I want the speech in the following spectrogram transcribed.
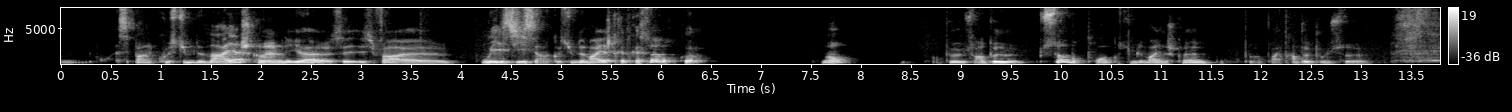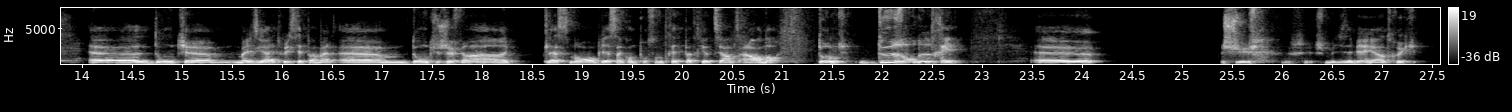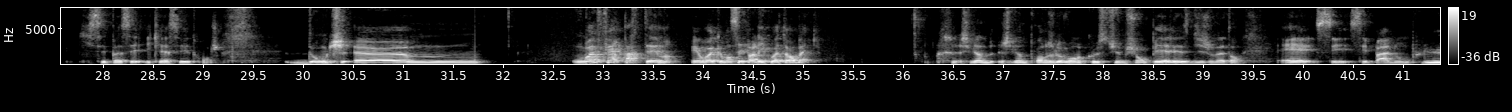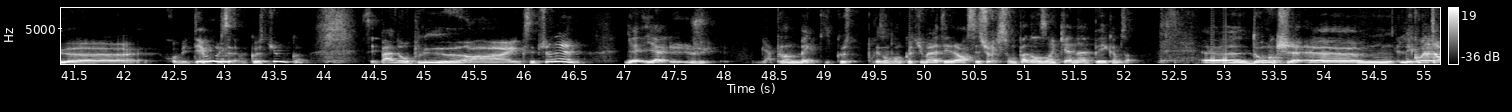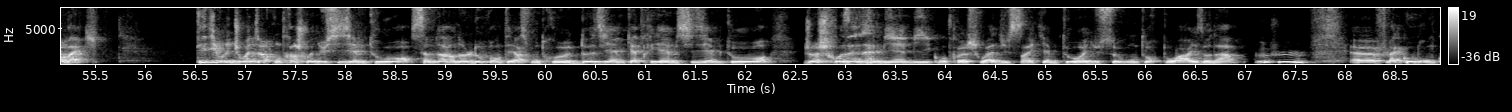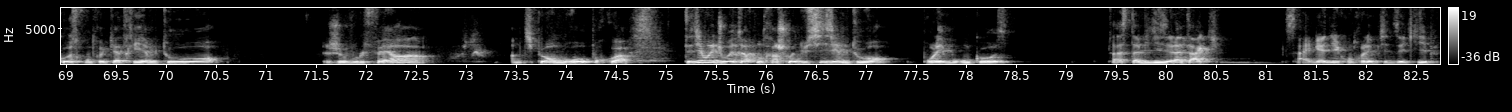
c'est pas un costume de mariage quand même, les gars. Enfin, euh, oui, si, c'est un costume de mariage très très sobre, quoi. Non? Un peu, C'est un peu sobre pour un costume de mariage quand même, pour être un peu plus. Euh, donc, Miles Garrett, oui, c'est pas mal. donc, je fais un classement rempli à 50% de trade Patriot Servants. Alors non. Donc, deux ans de trade. Euh, je, me disais bien, il y a un truc qui s'est passé et qui est assez étrange. Donc, euh, on va faire par thème et on va commencer par les quarterbacks. Je viens, de, prendre, je le vois en costume, je suis en PLS, dit Jonathan. Eh, c'est pas non plus. Euh, Remettez-vous, c'est un costume, quoi. C'est pas non plus euh, exceptionnel. Il y a, y, a, y a, plein de mecs qui présentent en costume à la télé. Alors, c'est sûr qu'ils sont pas dans un canapé comme ça. Euh, donc, euh, les quarterbacks. Teddy Bridgewater contre un choix du sixième tour, Sam Darnold aux Panthers contre deuxième, quatrième, sixième tour, Josh Rosen à Miami contre un choix du cinquième tour et du second tour pour Arizona, euh, Flacco Broncos contre quatrième tour. Je vous le fais un, un petit peu en gros. Pourquoi? Teddy Bridgewater contre un choix du sixième tour pour les Broncos. Ça a stabilisé l'attaque. Ça a gagné contre les petites équipes,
